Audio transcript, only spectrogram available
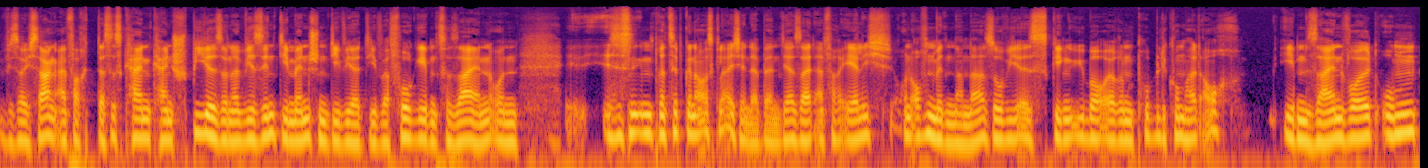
wie soll ich sagen, einfach, das ist kein, kein Spiel, sondern wir sind die Menschen, die wir, die wir vorgeben zu sein. Und es ist im Prinzip genau das Gleiche in der Band. Ja, seid einfach ehrlich und offen miteinander, so wie es gegenüber eurem Publikum halt auch eben sein wollt, um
